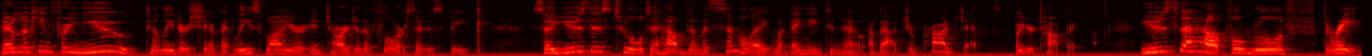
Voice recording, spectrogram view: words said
They're looking for you to leadership, at least while you're in charge of the floor, so to speak. So use this tool to help them assimilate what they need to know about your project or your topic. Use the helpful rule of three.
